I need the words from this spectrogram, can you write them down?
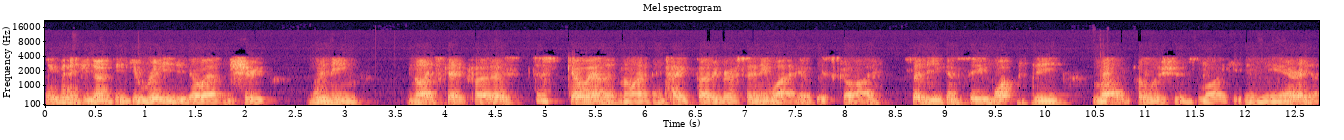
even if you don't think you're ready to go out and shoot winning nightscape photos, just go out at night and take photographs anyway of the sky so that you can see what the light pollution's like in the area.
